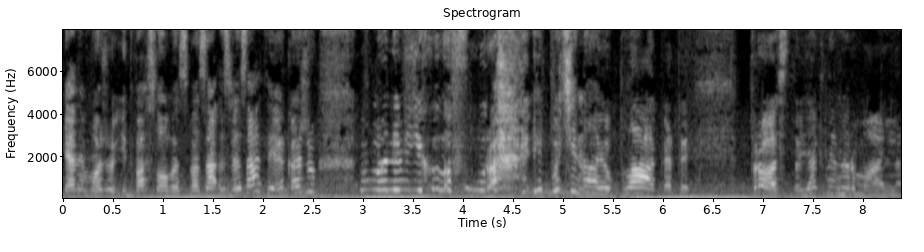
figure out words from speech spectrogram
я не можу і два слова зв'язати. Я кажу, в мене в'їхала фура, і починаю плакати. Просто як ненормально.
